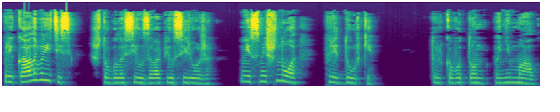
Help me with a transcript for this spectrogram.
«Прикалываетесь?» — что было сил, завопил Сережа. «Не смешно, придурки!» Только вот он понимал,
